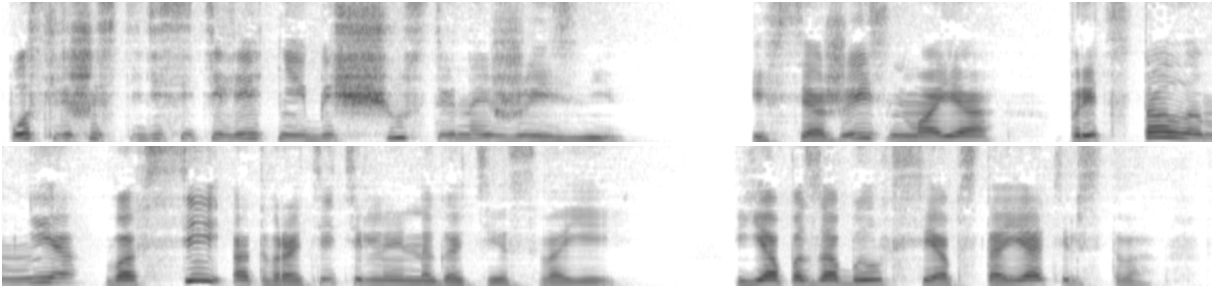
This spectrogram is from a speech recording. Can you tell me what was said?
после шестидесятилетней бесчувственной жизни. И вся жизнь моя предстала мне во всей отвратительной ноготе своей. Я позабыл все обстоятельства —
